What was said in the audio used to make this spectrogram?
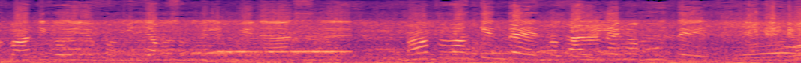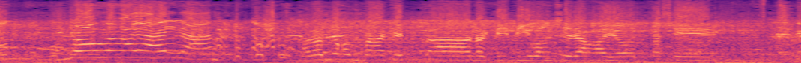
binabati ko rin yung pamilya ko sa Pilipinas. Eh, mga pamangkin din, mag-aral kayo mabuti. Huwag huwag niyo akong malayahin ha. Alam niyo kung bakit ah, nagdidiwang sila ngayon? Kasi ano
